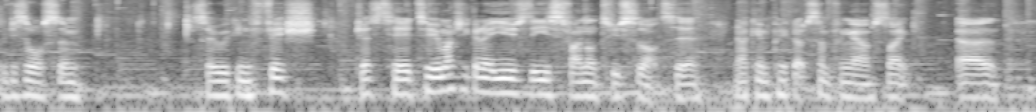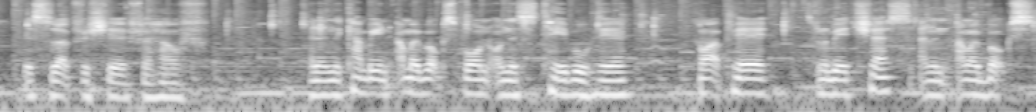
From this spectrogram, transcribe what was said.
which is awesome. So we can fish just here too. I'm actually going to use these final two slots here. And I can pick up something else like uh, this fish here for health. And then there can be an ammo box spawn on this table here. Come up here, it's going to be a chest and an ammo box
